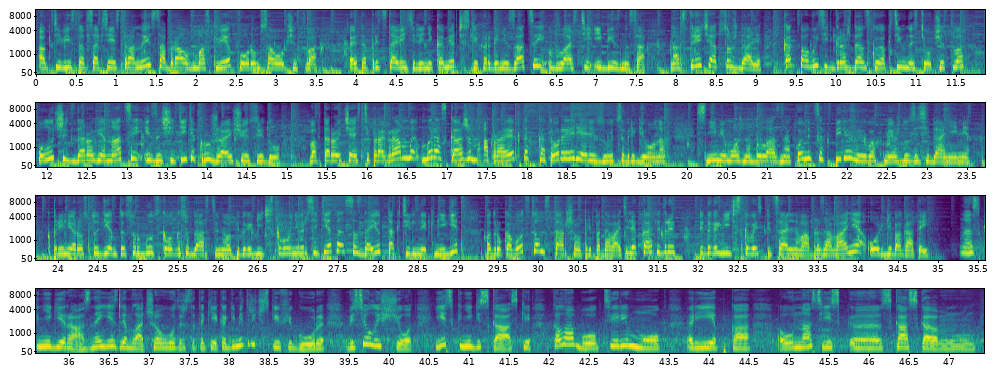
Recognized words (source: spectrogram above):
Активистов со всей страны собрал в Москве форум сообщества. Это представители некоммерческих организаций, власти и бизнеса. На встрече обсуждали, как повысить гражданскую активность общества, улучшить здоровье нации и защитить окружающую среду. Во второй части программы мы расскажем о проектах, которые реализуются в регионах. С ними можно было ознакомиться в перерывах между заседаниями. К примеру, студенты Сургутского государственного педагогического университета создают тактильные книги под руководством старшего преподавателя кафедры педагогического и специального образования Ольги Богатой. У нас книги разные. Есть для младшего возраста такие, как геометрические фигуры, веселый счет. Есть книги-сказки, колобок, теремок, репка. У нас есть э, сказка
